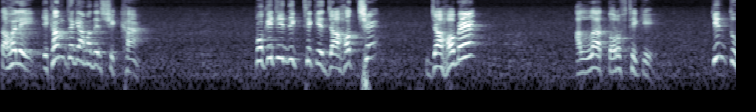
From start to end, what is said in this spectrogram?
তাহলে এখান থেকে আমাদের শিক্ষা, প্রকৃতির দিক থেকে যা হচ্ছে, যা হবে, আল্লাহর তরফ থেকে। কিন্তু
